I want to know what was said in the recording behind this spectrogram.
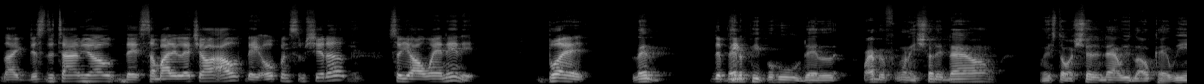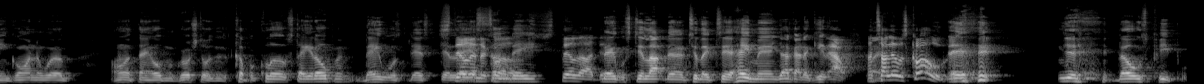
like this is the time y'all mm-hmm. they somebody let y'all out, they opened some shit up, so y'all went in it. But They, the they the people, who they right before when they shut it down, when they start shutting down, we like, okay, we ain't going nowhere. Only thing open grocery stores and a couple clubs stayed open. They was that's their still in the club, still out there They was still out there until they tell, hey man, y'all gotta get out. until it was closed. yeah, those people.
